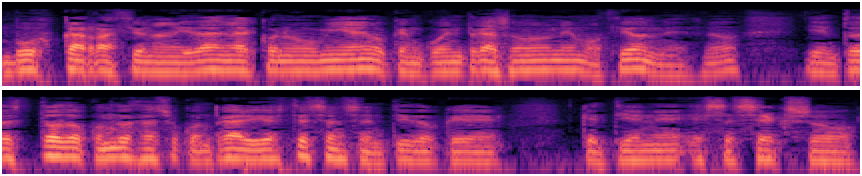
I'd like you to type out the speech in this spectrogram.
Busca racionalidad en la economía y lo que encuentra son emociones, ¿no? Y entonces todo conduce a su contrario. Este es el sentido que, que tiene ese sexo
